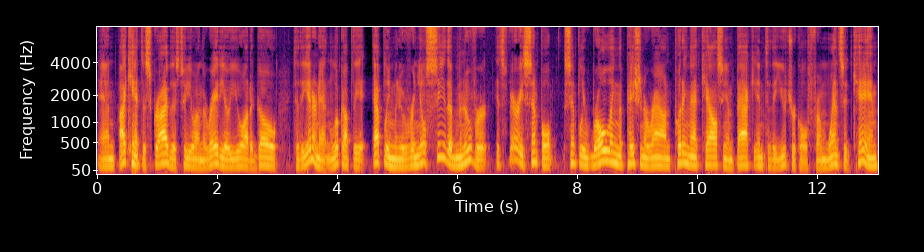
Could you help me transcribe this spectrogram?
And I can't describe this to you on the radio. You ought to go to the internet and look up the Epley maneuver, and you'll see the maneuver. It's very simple, simply rolling the patient around, putting that calcium back into the utricle from whence it came,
